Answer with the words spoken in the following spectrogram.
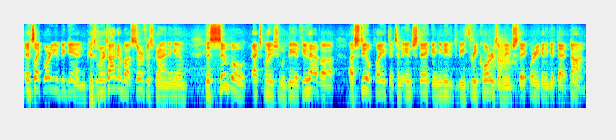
It's like where do you begin? Because when we're talking about surface grinding, um, the simple explanation would be if you have a, a steel plate that's an inch thick and you need it to be three quarters of an inch thick, where are you going to get that done?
